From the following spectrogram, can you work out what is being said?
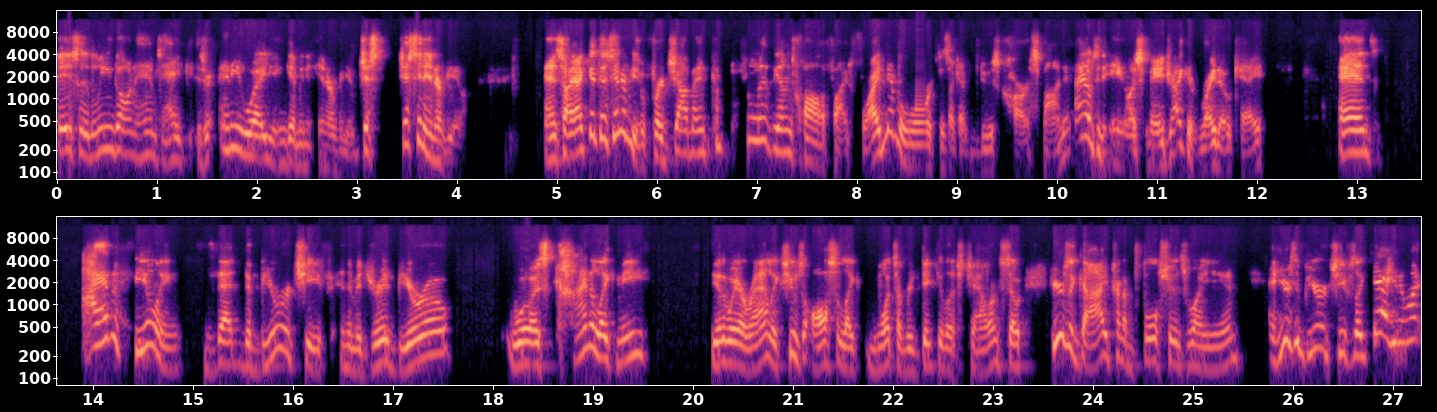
basically leaned on him to, hey, is there any way you can get me an interview? Just, just an interview. And so I get this interview for a job I'm completely unqualified for. I'd never worked as like a news correspondent. I was an English major. I could write okay. And I have a feeling that the bureau chief in the Madrid bureau was kind of like me the other way around. Like she was also like wants a ridiculous challenge. So here's a guy trying to bullshit his way in, and here's a bureau chief who's like, yeah, you know what?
